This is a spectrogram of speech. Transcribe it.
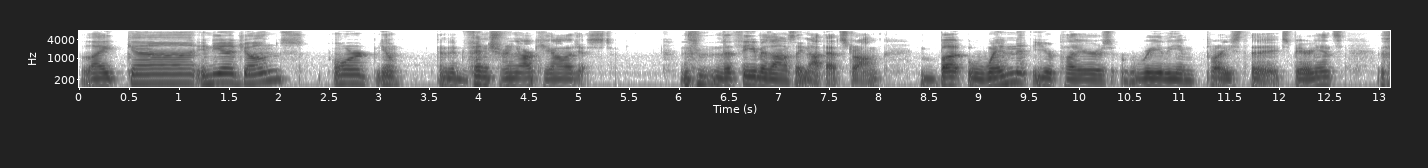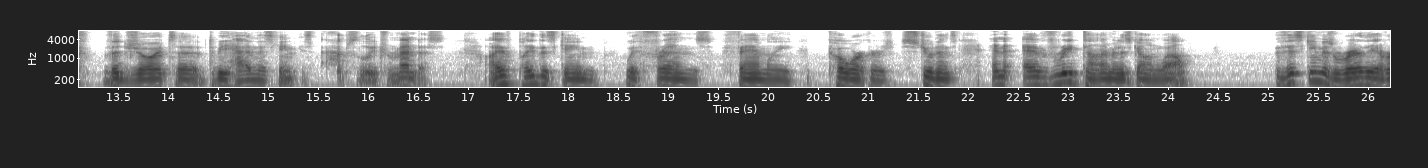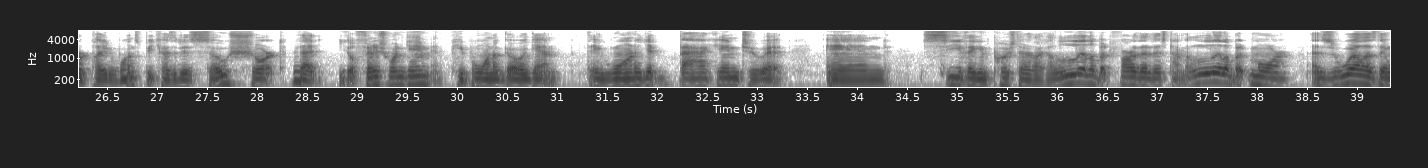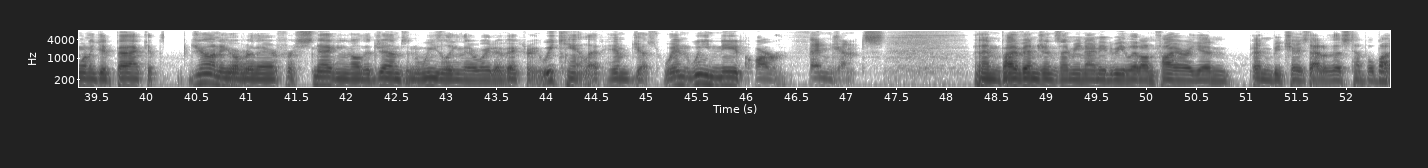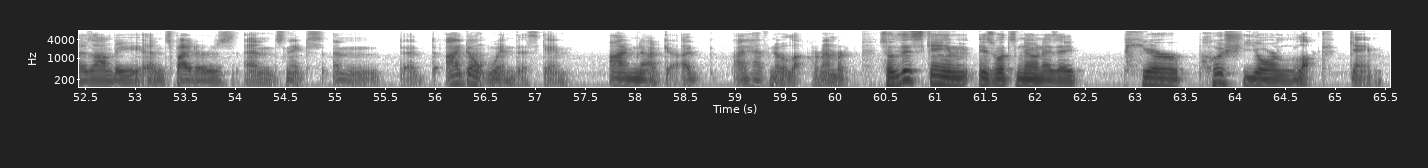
like uh, Indiana Jones or, you know, an adventuring archaeologist. the theme is honestly not that strong, but when your players really embrace the experience, the joy to, to be had in this game is absolutely tremendous. I have played this game with friends, family, coworkers, students, and every time it has gone well. This game is rarely ever played once because it is so short that you'll finish one game and people want to go again. They want to get back into it and see if they can push their luck a little bit farther this time, a little bit more, as well as they want to get back at Johnny over there for snagging all the gems and weaseling their way to victory. We can't let him just win. We need our vengeance. And by vengeance, I mean I need to be lit on fire again and be chased out of this temple by a zombie and spiders and snakes. And uh, I don't win this game. I'm not good. I, I have no luck, remember? So this game is what's known as a pure push your luck game.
